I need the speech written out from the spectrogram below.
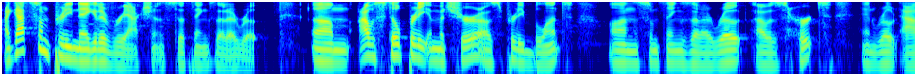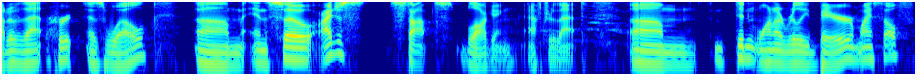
I got some pretty negative reactions to things that I wrote. Um, I was still pretty immature. I was pretty blunt on some things that I wrote. I was hurt and wrote out of that hurt as well. Um, and so I just stopped blogging after that. Um, didn't want to really bear myself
